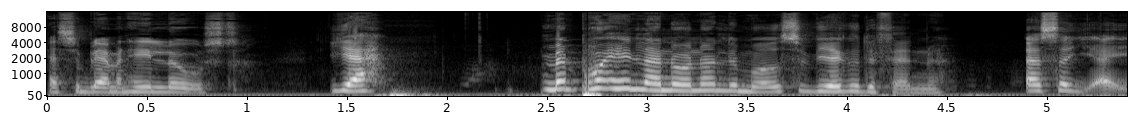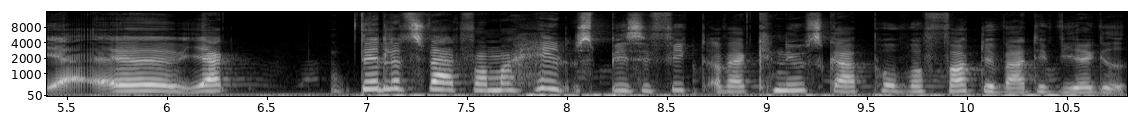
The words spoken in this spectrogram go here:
Altså bliver man helt låst. Ja, men på en eller anden underlig måde, så virkede det fandme. Altså, jeg, jeg, øh, jeg, det er lidt svært for mig helt specifikt at være knivskarp på, hvorfor det var, det virkede.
